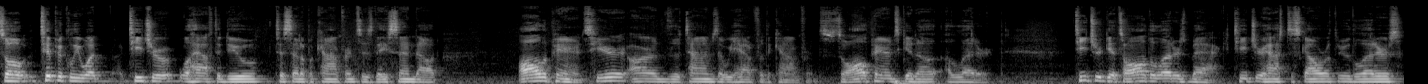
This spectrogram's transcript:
So typically, what a teacher will have to do to set up a conference is they send out all the parents. Here are the times that we have for the conference. So all parents get a, a letter. Teacher gets all the letters back. Teacher has to scour through the letters,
